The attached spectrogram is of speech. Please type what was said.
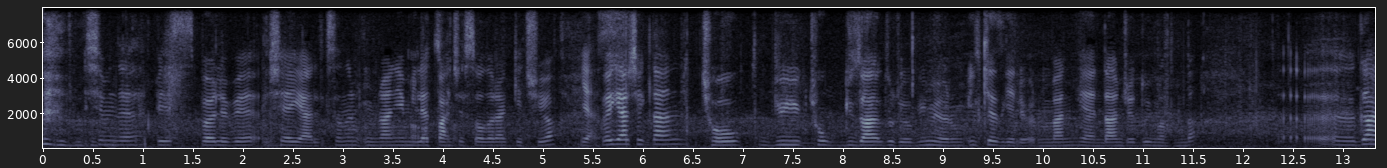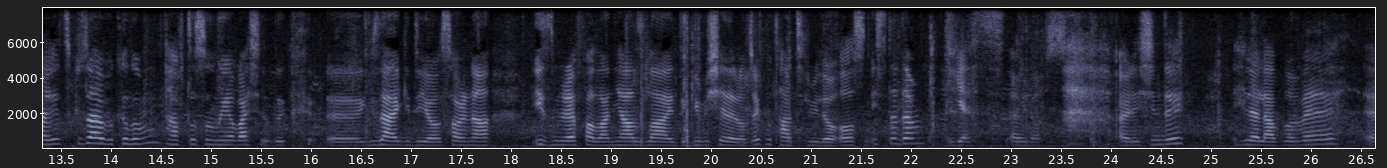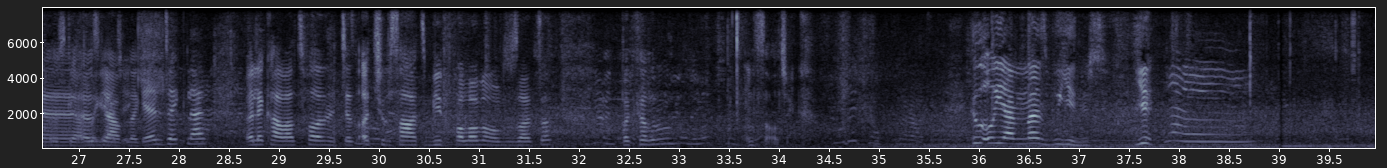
Şimdi biz böyle bir şeye geldik. Sanırım Ümraniye Millet Bahçesi olarak geçiyor. Yes. Ve gerçekten çok büyük, çok güzel duruyor. Bilmiyorum. İlk kez geliyorum ben. Yani daha önce duymadım da. Ee, gayet güzel bakalım. Hafta sonuya başladık. Ee, güzel gidiyor. Sonra İzmir'e falan yazlığaydı gibi şeyler olacak. Bu tatil vlogu olsun istedim. Yes, öyle olsun. Öyle şimdi Hilal abla ve e, Özge Özge, abla abla, gelecek. gelecekler. Öyle kahvaltı falan edeceğiz. Açım saat 1 falan oldu zaten. Bakalım nasıl olacak. Kız o yenmez bu yenir. Ye.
